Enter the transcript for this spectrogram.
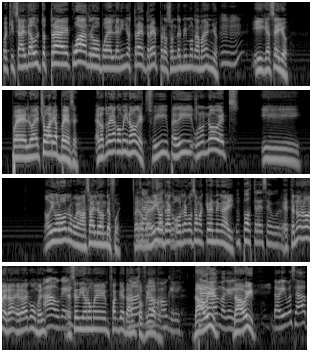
pues quizás el de adultos trae cuatro, pues el de niños trae tres, pero son del mismo tamaño. Y qué sé yo. Pues lo he hecho varias veces. El otro día comí nuggets. Fui, pedí unos nuggets y no digo lo otro porque me van a saber de dónde fue. Pero Exacto, pedí otra, exacto. otra cosa más que venden ahí. Un postre de seguro. Este no, no, era, era de comer. Ah, ok. Ese día no me enfangué tanto, No, fíjate. no, ok. David, Caramba, qué bien. David, David, what's up?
